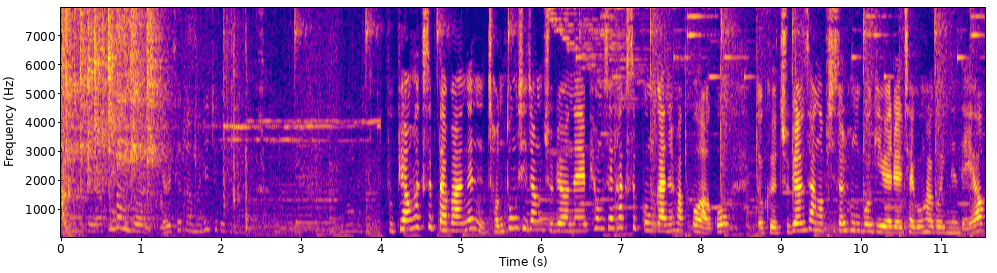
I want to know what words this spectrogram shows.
안녕하세요. 부평 학습다방은 전통시장 주변에 평생 학습 공간을 확보하고 또 그 주변 상업시설 홍보 기회를 제공하고 있는데요.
